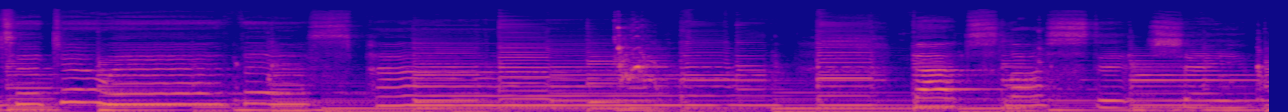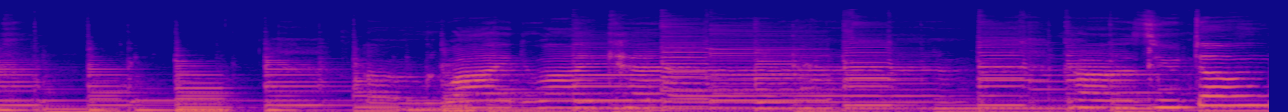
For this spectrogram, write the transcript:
to do with this pen that's lost its shape? Oh, why do I care? Cause you don't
